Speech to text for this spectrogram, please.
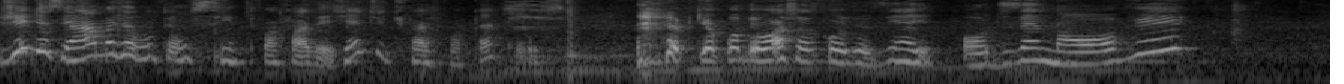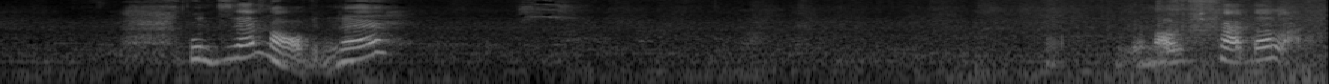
Gente, assim, ah, mas eu não tenho um cinto pra fazer. Gente, a gente faz qualquer coisa. Porque quando eu acho as coisas aí, ó, 19 com 19, né? Ó, 19 de cada lado.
